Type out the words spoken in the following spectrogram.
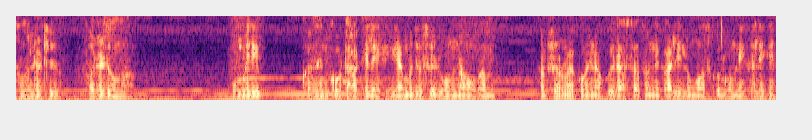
हम लिटिल वरिड हूँ माँ वो मेरी कज़न को उठा के लेके गया मुझे उसे ढूंढना होगा। हम श्योर मैं कोई ना कोई रास्ता तो निकाल ही लूँगा उसको ढूँढने का लेकिन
